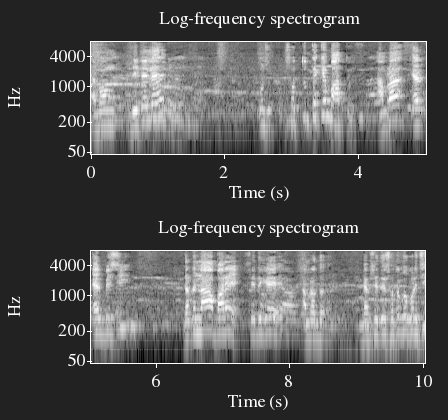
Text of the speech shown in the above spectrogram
এবং রিটেলে সত্তর থেকে বাহাত্তর। আমরা এর বেশি যাতে না বাড়ে, সেদিকে আমরা ব্যবসায়ীদের সতর্ক করেছি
